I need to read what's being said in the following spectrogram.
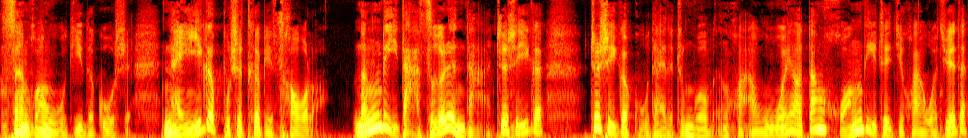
三皇五帝的故事，哪一个不是特别操劳、能力大、责任大？这是一个，这是一个古代的中国文化。我要当皇帝这句话，我觉得，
